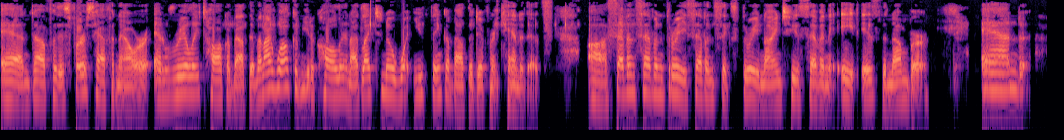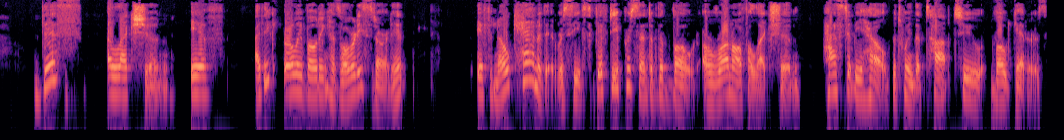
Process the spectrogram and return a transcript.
and uh, for this first half an hour and really talk about them. And I welcome you to call in. I'd like to know what you think about the different candidates. Uh, 773 763 9278 is the number. And this election, if I think early voting has already started, if no candidate receives 50% of the vote, a runoff election has to be held between the top two vote getters.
